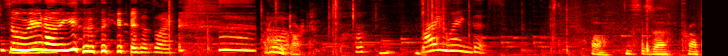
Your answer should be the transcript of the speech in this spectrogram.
it's so weird having you here. That's why. Why do you look dark? Why are you wearing this? Oh, this is a prop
